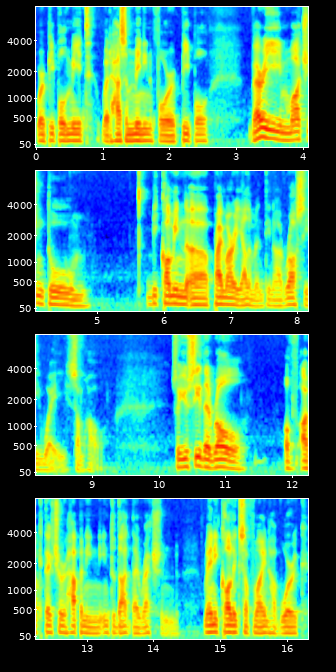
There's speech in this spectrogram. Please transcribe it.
where people meet, it has a meaning for people, very much into becoming a primary element in a Rossi way somehow. So you see the role of architecture happening into that direction. Many colleagues of mine have worked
